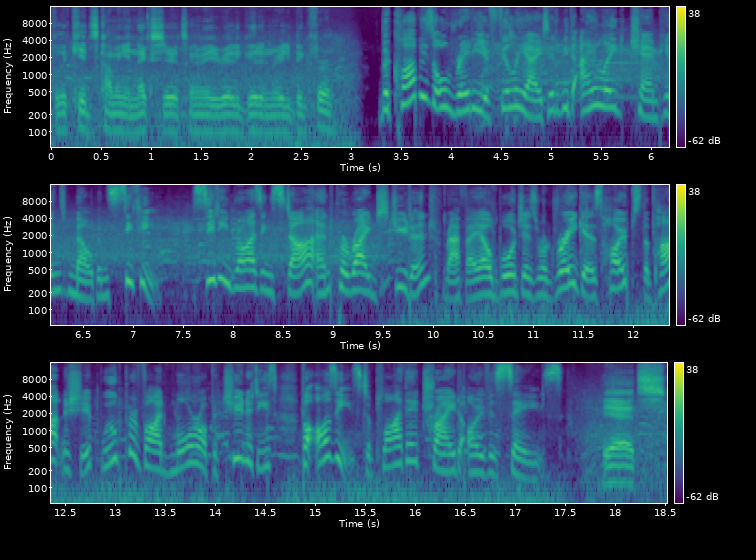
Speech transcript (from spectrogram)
for the kids coming in next year, it's going to be really good and really big for them. The club is already affiliated with A-League champions Melbourne City. City Rising star and parade student Rafael Borges Rodriguez hopes the partnership will provide more opportunities for Aussies to ply their trade overseas. Yeah, it's,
